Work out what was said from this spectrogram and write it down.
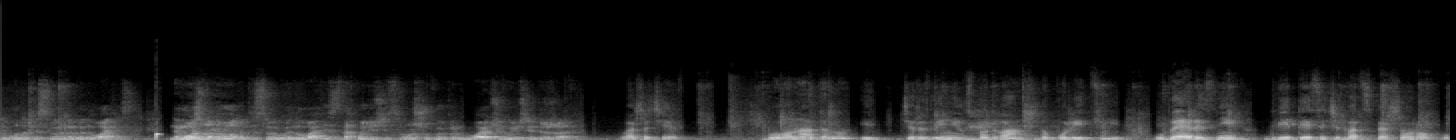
доводити свою невинуватість. Не можна доводити свою винуватість, знаходячись в розшуку і перебуваючи в іншій державі. Ваша честь, було надано і через лінію 102 до поліції у березні 2021 року.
